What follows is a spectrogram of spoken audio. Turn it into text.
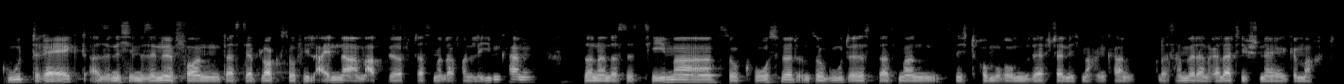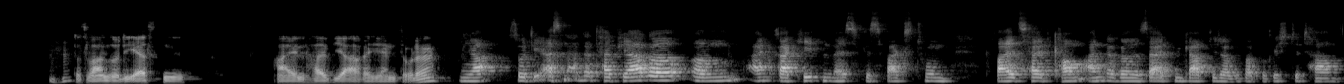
gut trägt, also nicht im Sinne von, dass der Blog so viel Einnahmen abwirft, dass man davon leben kann, sondern dass das Thema so groß wird und so gut ist, dass man sich drumherum selbstständig machen kann. Und das haben wir dann relativ schnell gemacht. Mhm. Das waren so die ersten eineinhalb Jahre, Jens, oder? Ja, so die ersten anderthalb Jahre ähm, ein raketenmäßiges Wachstum, weil es halt kaum andere Seiten gab, die darüber berichtet haben.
